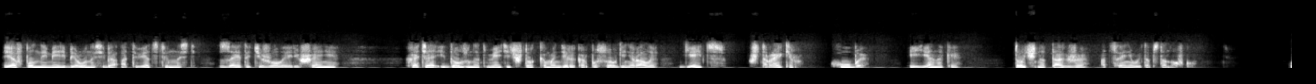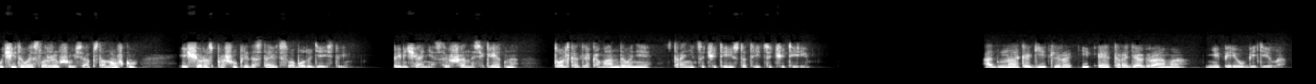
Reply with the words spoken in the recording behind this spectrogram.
Я в полной мере беру на себя ответственность за это тяжелое решение – хотя и должен отметить, что командиры корпусов генералы Гейтс, Штрекер, Хубе и Йенеке точно так же оценивают обстановку. Учитывая сложившуюся обстановку, еще раз прошу предоставить свободу действий. Примечание совершенно секретно, только для командования, страница 434. Однако Гитлера и эта радиограмма не переубедила.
